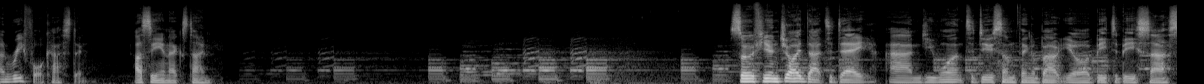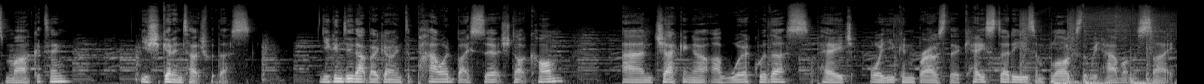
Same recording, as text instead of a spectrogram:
and reforecasting. I'll see you next time. So, if you enjoyed that today and you want to do something about your B2B SaaS marketing, you should get in touch with us. You can do that by going to poweredbysearch.com and checking out our Work With Us page, or you can browse the case studies and blogs that we have on the site.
